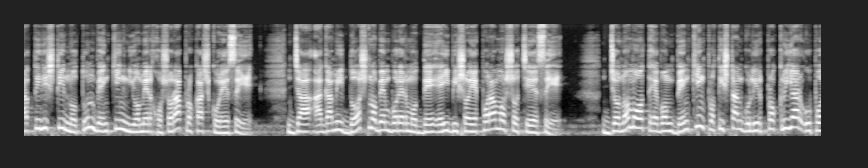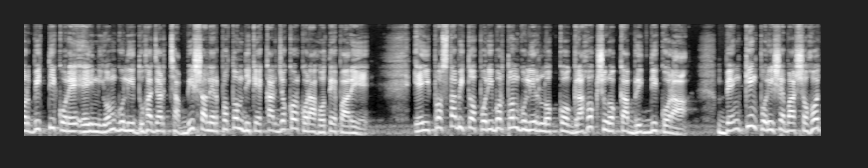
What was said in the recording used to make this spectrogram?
আটত্রিশটি নতুন ব্যাংকিং নিয়মের খসড়া প্রকাশ করেছে, যা আগামী দশ নভেম্বরের মধ্যে এই বিষয়ে পরামর্শ চেয়েছে। জনমত এবং ব্যাংকিং প্রতিষ্ঠানগুলির প্রক্রিয়ার উপর ভিত্তি করে এই নিয়মগুলি দু হাজার ছাব্বিশ সালের প্রথম দিকে কার্যকর করা হতে পারে। এই প্রস্তাবিত পরিবর্তনগুলির লক্ষ্য গ্রাহক সুরক্ষা বৃদ্ধি করা, ব্যাংকিং পরিষেবা সহজ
